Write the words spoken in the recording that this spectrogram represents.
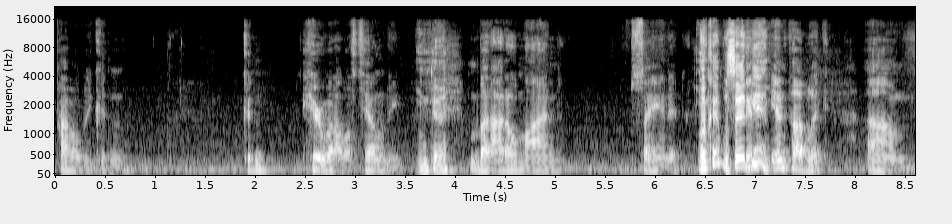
probably couldn't couldn't hear what I was telling him, okay. but I don't mind saying it. Okay. Well, say it in, again. in public. Um,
